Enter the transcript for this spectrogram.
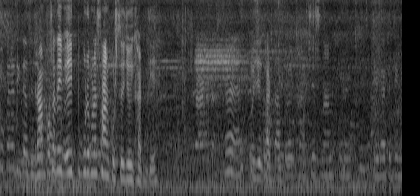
পুকুরে দিতেছে রামপ্রসাদ এই- পুকুরে মানে স্নান করছে ওই যে ওই ঘাট দিয়ে। হ্যাঁ ওই যে ঘাট দিয়ে। স্নান করে এই ঘাটে তিনি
